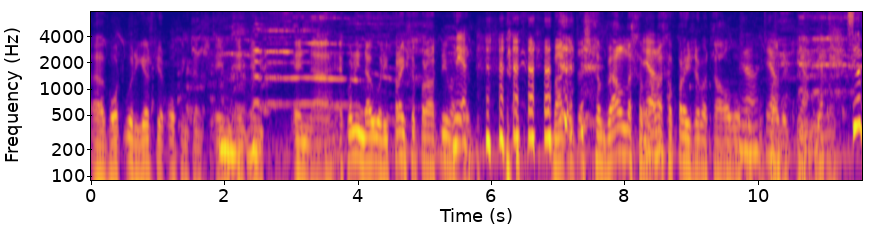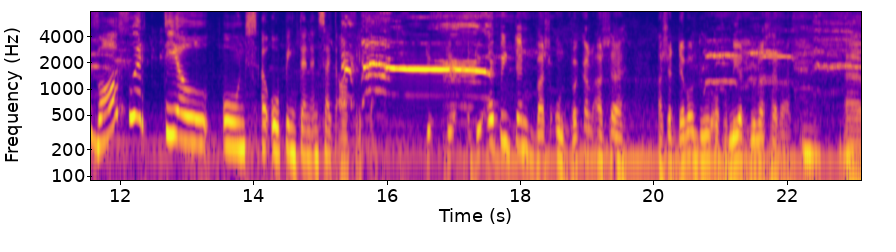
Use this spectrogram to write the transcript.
uh word oorheers deur Opingtons en en en En uh, ek wil nie nou oor die pryse praat nie want nee. dit, maar dit is geweldig geweldige ja. pryse wat gehaal word ja, op ja, ja, ja. So waarvoor teel ons 'n Oppington in Suid-Afrika? Die die die Oppington was ontwikkel as 'n as 'n dubbeldoel of 'n meerdoelige ras. Uh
